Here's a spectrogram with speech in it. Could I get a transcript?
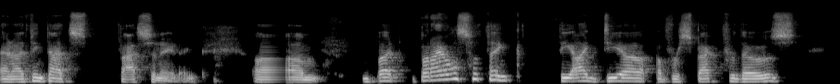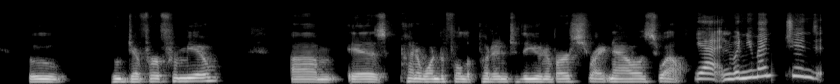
and i think that's fascinating. Um, but but i also think the idea of respect for those who who differ from you um, is kind of wonderful to put into the universe right now as well. Yeah, and when you mentioned,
